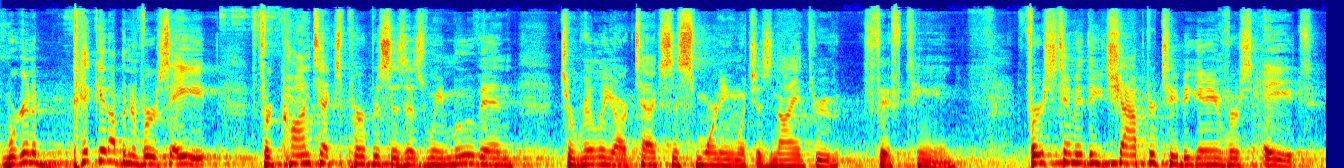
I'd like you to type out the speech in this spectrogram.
We're going to pick it up in verse 8 for context purposes as we move in to really our text this morning, which is 9 through 15. 1 Timothy chapter 2, beginning verse 8.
